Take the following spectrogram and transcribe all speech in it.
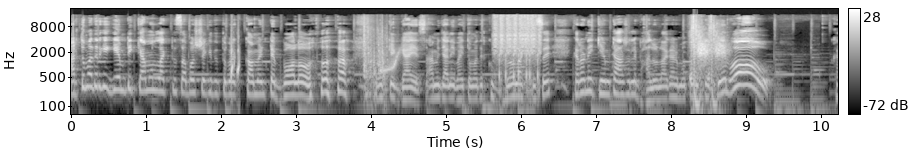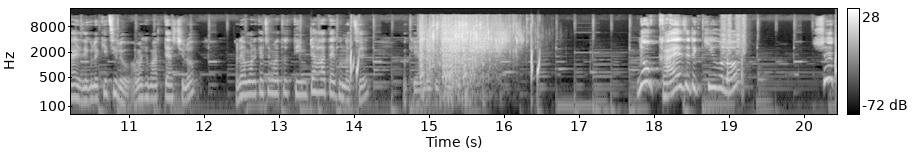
আর তোমাদেরকে গেমটি কেমন লাগতেছে অবশ্যই কিন্তু তোমার কমেন্টে বলো। ওকে গাইজ আমি জানি ভাই তোমাদের খুব ভালো লাগতেছে, কারণ এই গেমটা আসলে ভালো লাগার মতো একটা গেম ও! গাইজ এগুলো কি ছিল? আমাকে মারতে আসছিল? আরে, আমার কাছে মাত্র তিনটা হাত এখন আছে। ওকে আমি নো গাইজ এটা কি হলো? শিট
